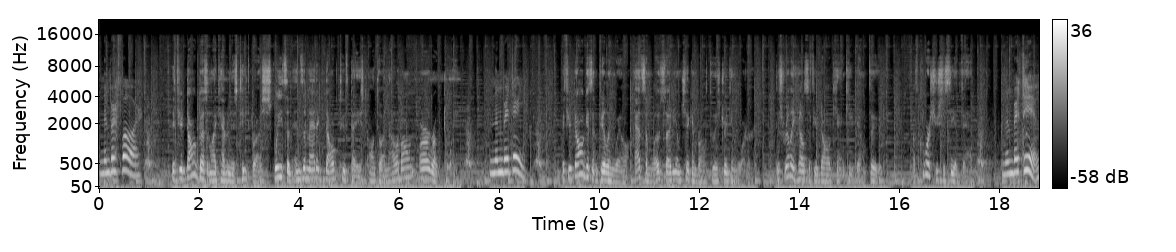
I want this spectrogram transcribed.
Number 4. If your dog doesn't like having his teeth brushed, squeeze some enzymatic dog toothpaste onto a Nylabone or a rope toy. Number 3. If your dog isn't feeling well, add some low sodium chicken broth to his drinking water. This really helps if your dog can't keep down food. Of course, you should see a vet. Number 2.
